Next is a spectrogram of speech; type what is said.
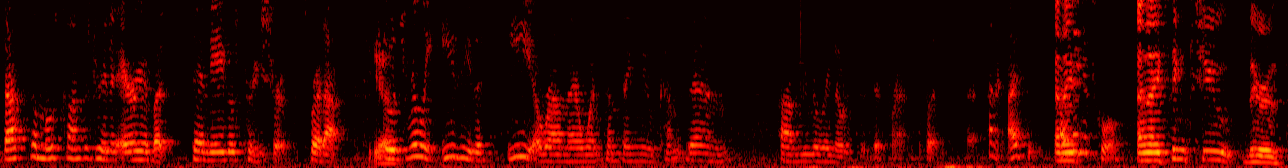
Uh, That's the most concentrated area, but San Diego's pretty stri- spread out. Yeah. So it's really easy to see around there when something new comes in. Um, you really notice the difference. But I, I, think, And I I- think it's cool. And I think too, there's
